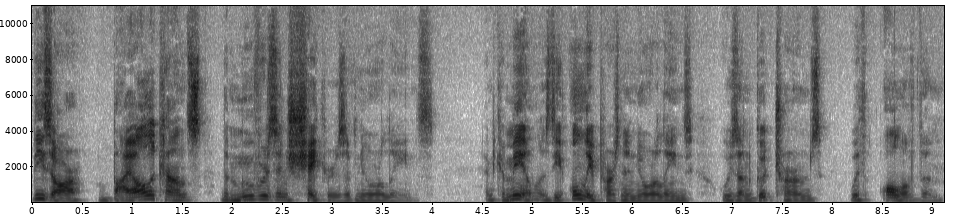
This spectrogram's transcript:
These are, by all accounts, the movers and shakers of New Orleans. And Camille is the only person in New Orleans who is on good terms with all of them.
